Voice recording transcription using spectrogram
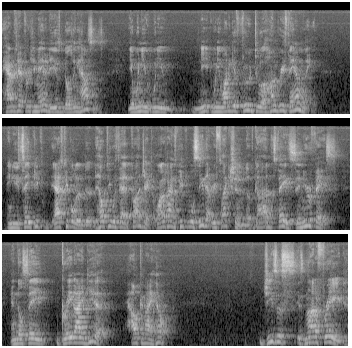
Habitat for Humanity is building houses. You know, when you, when you need, when you want to give food to a hungry family, and you say people, ask people to, to help you with that project, a lot of times people will see that reflection of God's face in your face. And they'll say, great idea, how can I help? Jesus is not afraid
